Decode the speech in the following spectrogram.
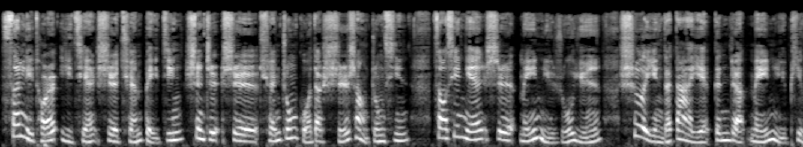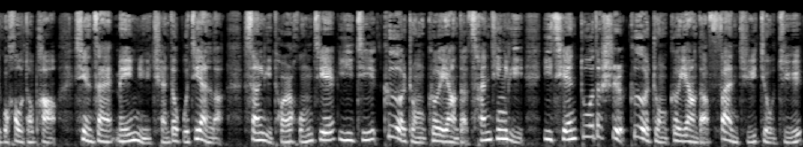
三里屯以前是全北京，甚至是全中国的时尚中心。早些年是美女如云，摄影的大爷跟着美女屁股后头跑。现在美女全都不见了。三里屯红街以及各种各样的餐厅里，以前。多的是各种各样的饭局酒局，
